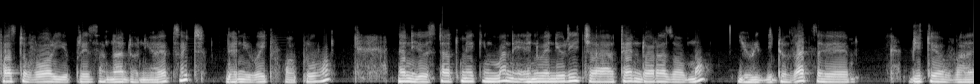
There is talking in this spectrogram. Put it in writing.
First of all, you place an ad on your website, then you wait for approval, then you start making money. And when you reach uh, ten dollars or more, you withdraw. That's the beauty of uh,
